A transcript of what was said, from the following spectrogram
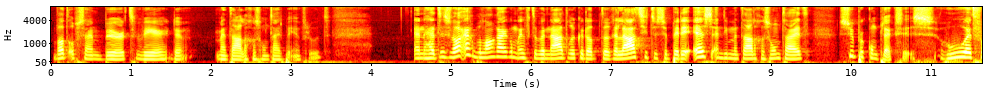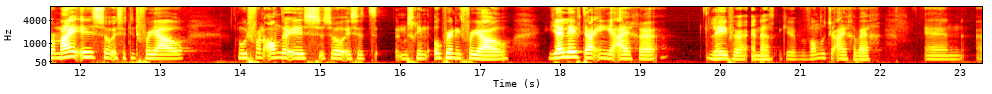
Wat op zijn beurt weer de mentale gezondheid beïnvloedt. En het is wel echt belangrijk om even te benadrukken dat de relatie tussen PDS en die mentale gezondheid super complex is. Hoe het voor mij is, zo is het niet voor jou. Hoe het voor een ander is, zo is het misschien ook weer niet voor jou. Jij leeft daar in je eigen leven en je wandelt je eigen weg. En uh,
